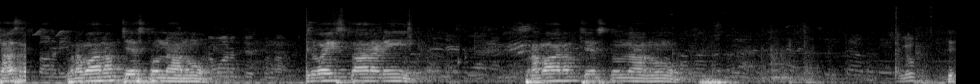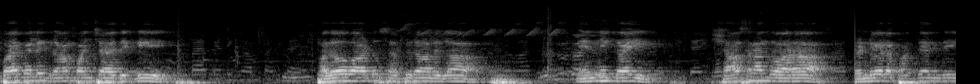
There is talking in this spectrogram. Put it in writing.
శాసన ప్రమాణం చేస్తున్నాను. నిర్వహిస్తానని ప్రమాణం చేస్తున్నాను. తిప్పాయిపల్లి గ్రామ పంచాయతీకి పదవ వార్డు సభ్యురాలుగా ఎన్నికై శాసనం ద్వారా రెండు వేల పద్దెనిమిది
